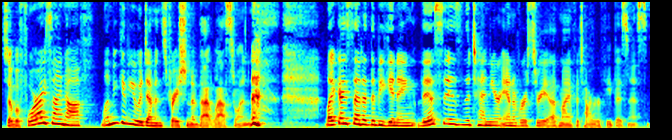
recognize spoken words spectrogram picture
So before I sign off, let me give you a demonstration of that last one. like I said at the beginning, this is the 10 year anniversary of my photography business.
